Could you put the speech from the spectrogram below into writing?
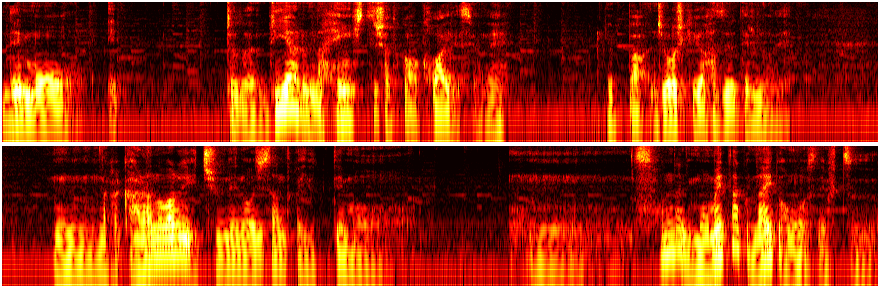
でもちょっとリアルな変質者とかは怖いですよね。やっぱ常識が外れてるので。うんなんか柄の悪い中年のおじさんとか言ってもうんそんなに揉めたくないと思うんですね普通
